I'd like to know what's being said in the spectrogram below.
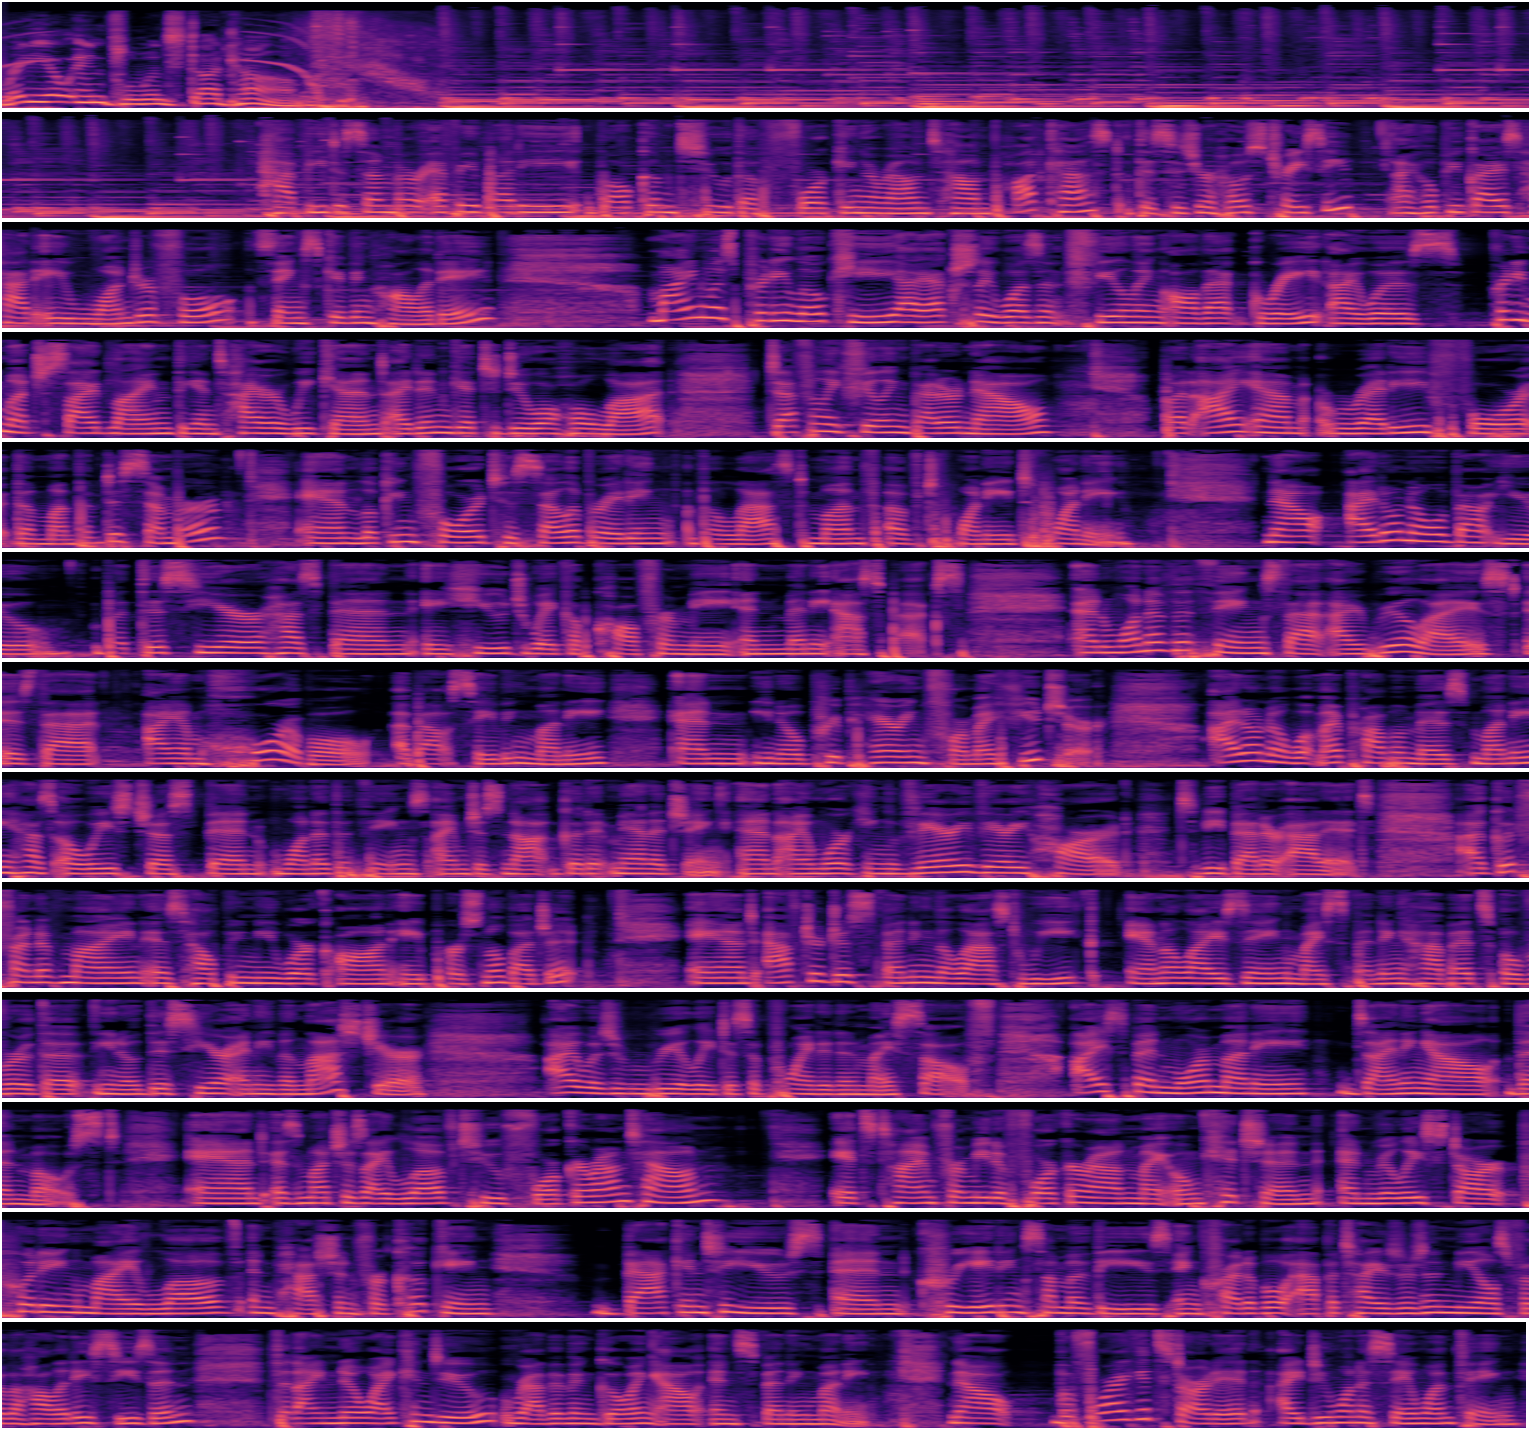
radioinfluence.com. Happy December, everybody. Welcome to the Forking Around Town podcast. This is your host, Tracy. I hope you guys had a wonderful Thanksgiving holiday. Mine was pretty low key. I actually wasn't feeling all that great. I was pretty much sidelined the entire weekend. I didn't get to do a whole lot. Definitely feeling better now, but I am ready for the month of December and looking forward to celebrating the last month of 2020. Now, I don't know about you, but this year has been a huge wake up call for me in many aspects. And one of the things that I realized is that I am horrible about saving money and, you know, preparing for my future. I don't know what my problem is. Money has always just been one of the things I'm just not good at managing. And I'm working very, very hard to be better at it. A good friend of mine is helping me work on a personal budget. And after just spending the last week analyzing my spending habits over the, you know, this year and even last year, I was really disappointed in myself. I spend more money dining out than most. And as much as I love to fork around town, it's time for me to fork around my own kitchen and really start putting my love and passion for cooking back into use and creating some of these incredible appetizers and meals for the holiday season that I know I can do rather than going out and spending money. Now, before I get started, I do want to say one thing.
